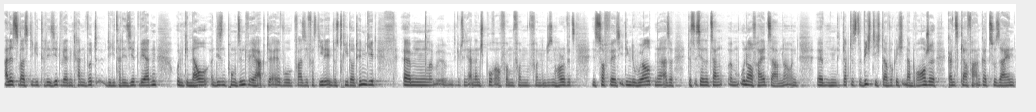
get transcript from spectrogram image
alles, was digitalisiert werden kann, wird digitalisiert werden. Und genau an diesem Punkt sind wir ja aktuell, wo quasi fast jede Industrie dorthin geht. Ähm, Gibt es ja den anderen Spruch auch vom, vom, von Jason Horowitz, die Software is eating the world. Ne? Also das ist ja sozusagen ähm, unaufhaltsam. Ne? Und ähm, ich glaube, das ist wichtig, da wirklich in der Branche ganz klar verankert zu sein,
